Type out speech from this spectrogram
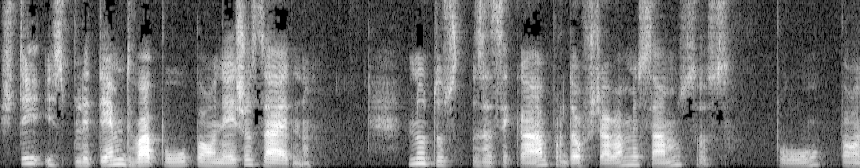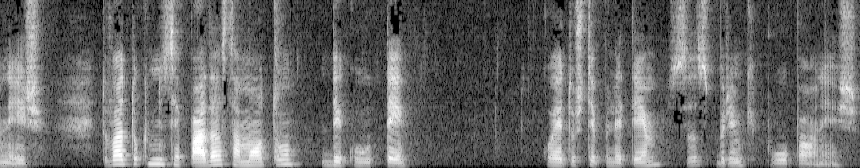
ще изплетем два полупълнежа заедно. Но за сега продължаваме само с полупълнежи. Това тук ни се пада самото деколте което ще плетем с бримки полупълнеж.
